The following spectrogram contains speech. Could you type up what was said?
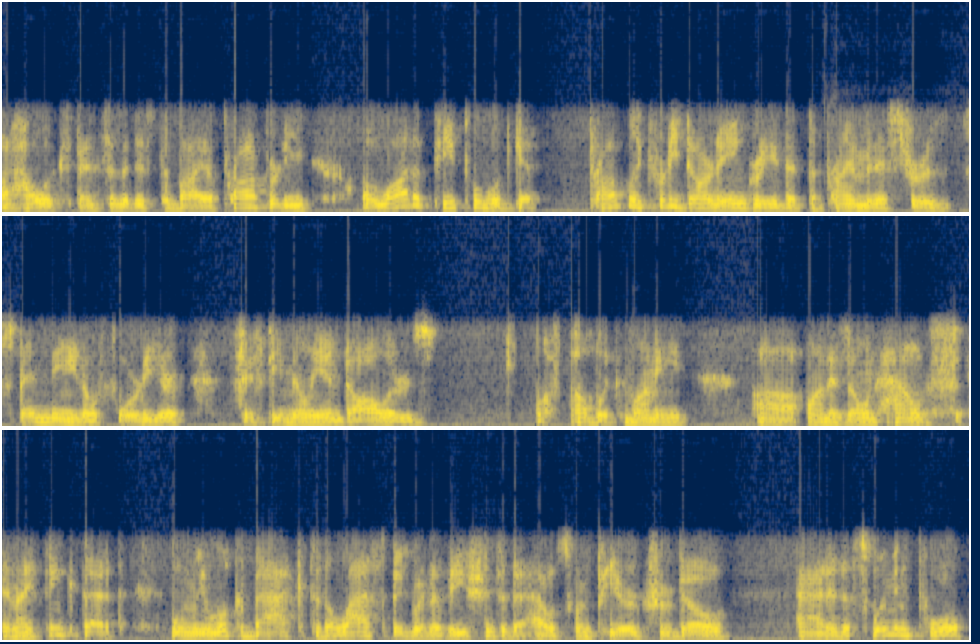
uh, how expensive it is to buy a property, a lot of people would get probably pretty darn angry that the prime minister is spending, you know, 40 or 50 million dollars of public money uh, on his own house. And I think that when we look back to the last big renovation to the house, when Pierre Trudeau added a swimming pool,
